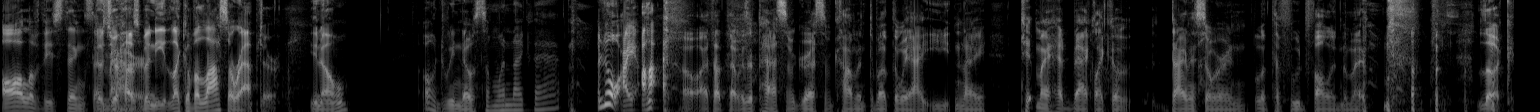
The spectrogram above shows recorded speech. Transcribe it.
all of these things. That Does your matter. husband eat like a velociraptor? You know? Oh, do we know someone like that? No, I, I Oh, I thought that was a passive aggressive comment about the way I eat, and I tip my head back like a dinosaur and let the food fall into my. look.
